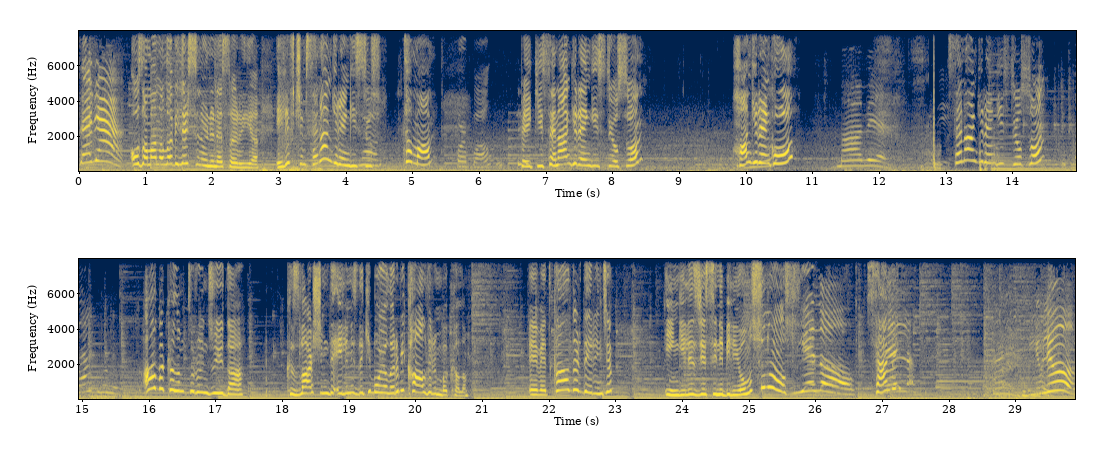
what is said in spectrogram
Sarı. O zaman alabilirsin önüne sarıyı. Elifçim sen hangi rengi istiyorsun? Tamam. Purple. Peki sen hangi rengi istiyorsun? Hangi renk o? Mavi. Sen hangi rengi istiyorsun? Ben bunu. Al bakalım turuncuyu da. Kızlar şimdi elinizdeki boyaları bir kaldırın bakalım. Evet kaldır derincim. İngilizcesini biliyor musunuz? Yellow. Sen mi? Blue.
